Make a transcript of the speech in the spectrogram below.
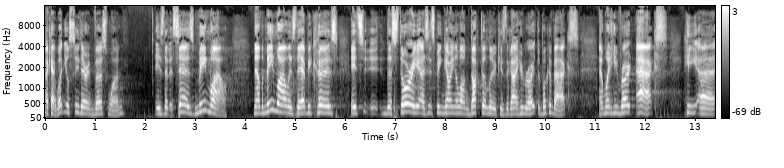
Okay, what you'll see there in verse 1 is that it says, Meanwhile, now, the meanwhile is there because it's it, the story as it's been going along. Dr. Luke is the guy who wrote the book of Acts. And when he wrote Acts, he, uh,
